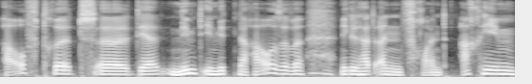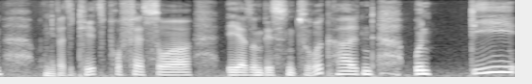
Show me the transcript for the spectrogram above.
auftritt, äh, der nimmt ihn mit nach Hause. Miguel hat einen Freund Achim, Universitätsprofessor, eher so ein bisschen zurückhaltend und die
